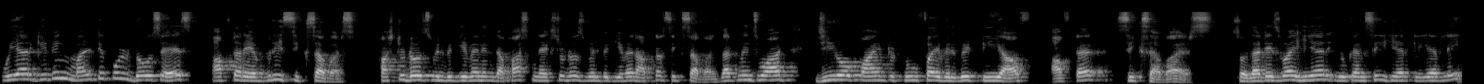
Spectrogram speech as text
we are giving multiple doses after every six hours. First dose will be given in the first, next dose will be given after 6 hours. That means what? 0 0.25 will be T of after six hours. So that is why here you can see here clearly,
